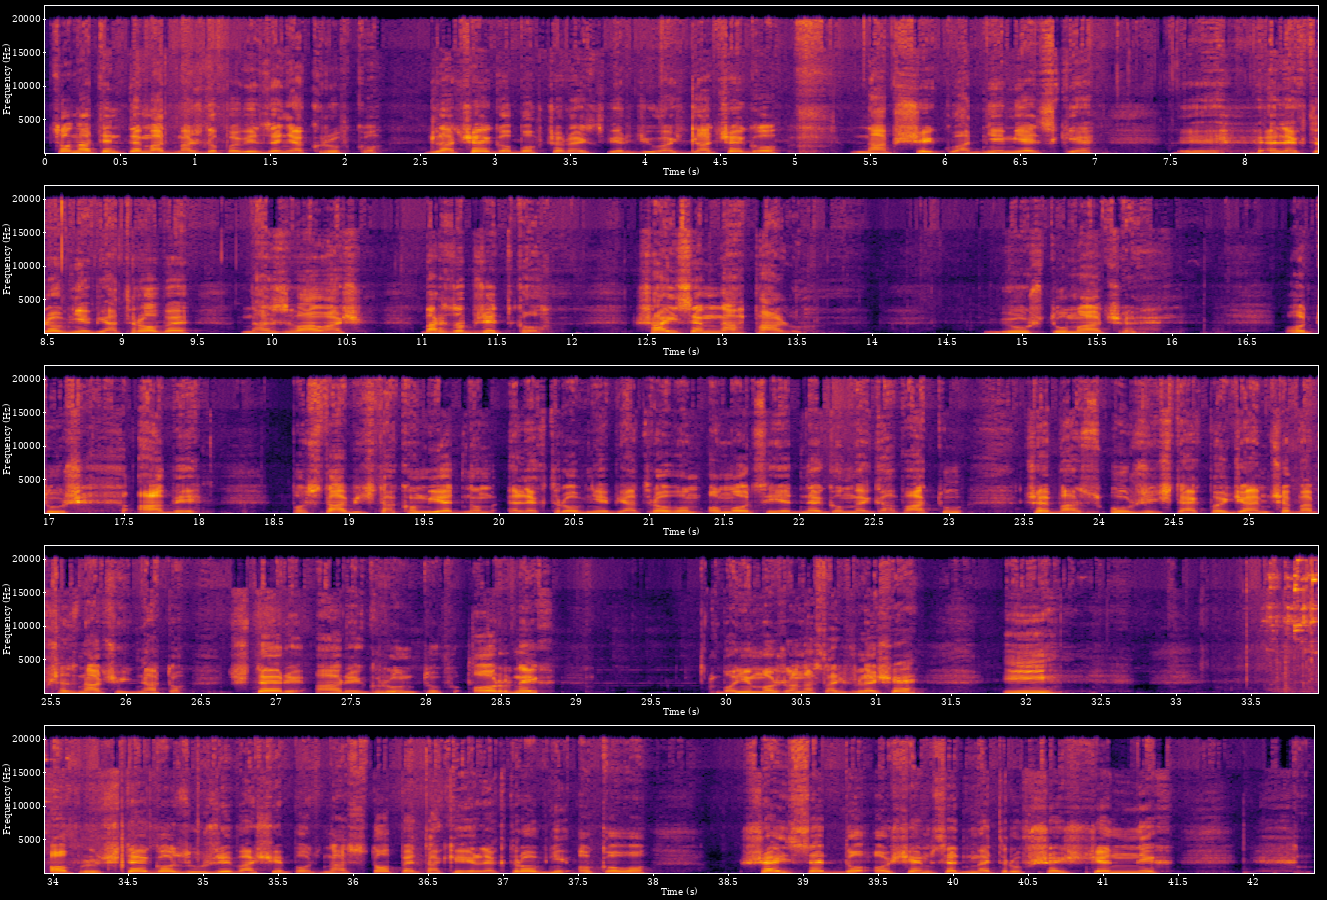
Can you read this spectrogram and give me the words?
Co na ten temat masz do powiedzenia, Krówko? Dlaczego, bo wczoraj stwierdziłaś, dlaczego na przykład niemieckie y, elektrownie wiatrowe nazwałaś bardzo brzydko szajsem na palu? Już tłumaczę. Otóż, aby postawić taką jedną elektrownię wiatrową o mocy 1 MW, trzeba zużyć, tak jak powiedziałem, trzeba przeznaczyć na to 4 ary gruntów ornych, bo nie można nastać w lesie i oprócz tego zużywa się pod na stopę takiej elektrowni około 600 do 800 metrów sześciennych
